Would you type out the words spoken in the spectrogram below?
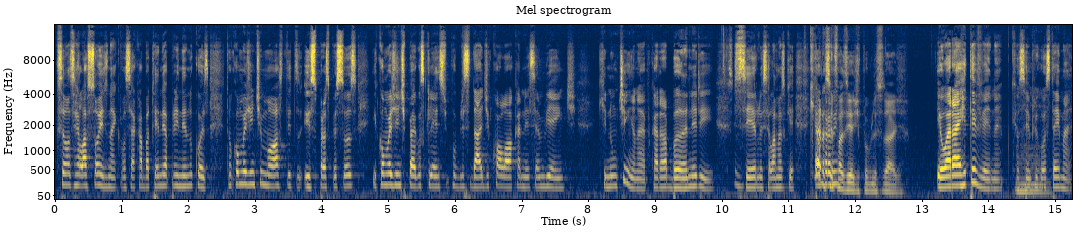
que são as relações, né, que você acaba tendo e aprendendo coisas. Então, como a gente mostra isso para as pessoas e como a gente pega os clientes de publicidade e coloca nesse ambiente que não tinha na época era banner e selo e sei lá mais o quê. Que Então, era você mim- fazia de publicidade? eu era RTV, né? Porque eu sempre Hum. gostei mais.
